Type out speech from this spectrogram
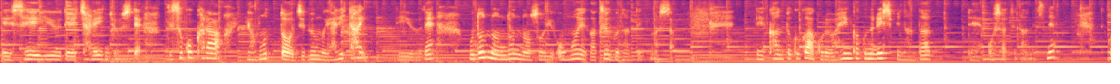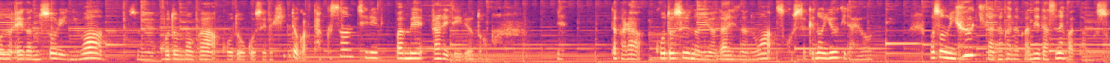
声優でチャレンジをしてでそこからいやもっと自分もやりたいっていうねもうどんどんどんどんそういう思いが強くなってきました。で監督がこれは変革のレシピなんだってておっしゃってたんですねこの映画のストーリーにはその子供が行動を起こせるヒントがたくさん散りばめられているよと。ね、だから行動するのには大事なのは少しだけの勇気だよ。まあ、その勇気がなかなかね出せなかったのはそ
